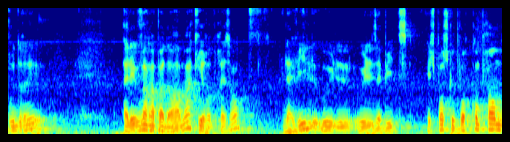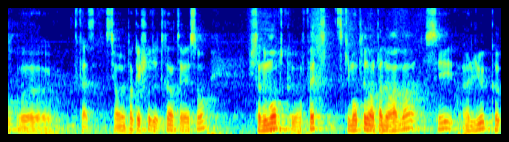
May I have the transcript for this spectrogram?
voudraient aller voir un panorama qui représente la ville où ils, habitent? Et je pense que pour comprendre, euh, c'est en même temps quelque chose de très intéressant, ça nous montre qu'en fait, ce qui est montré dans le panorama, c'est un lieu comme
